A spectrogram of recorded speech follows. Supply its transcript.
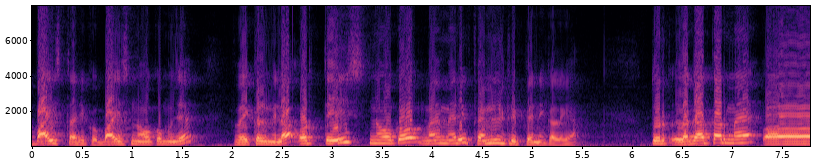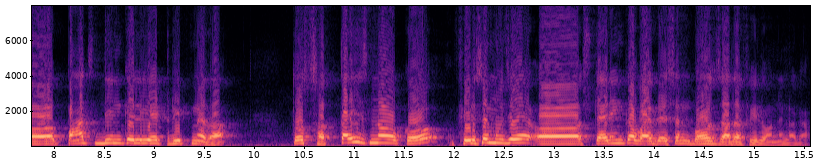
बाईस तारीख को, बाईस नौ को मुझे व्हीकल मिला और तेईस नौ को मैं मेरी फैमिली ट्रिप पे निकल गया। तो लगातार मैं पाँच दिन के लिए ट्रिप में था। तो सत्ताईस नौ को फिर से मुझे स्टेयरिंग का वाइब्रेशन बहुत ज़्यादा फील होने लगा।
